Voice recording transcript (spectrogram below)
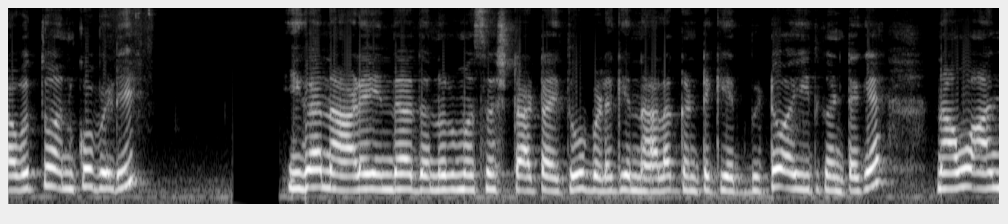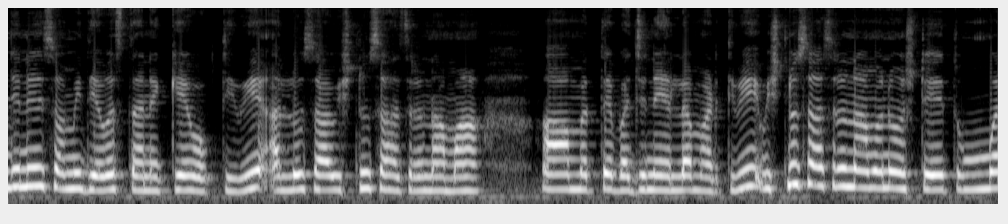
ಯಾವತ್ತೂ ಅನ್ಕೋಬೇಡಿ. ಈಗ ನಾಳೆಯಿಂದ ಧನುರ್ಮಾಸ ಸ್ಟಾರ್ಟ್ ಆಯಿತು. ಬೆಳಗ್ಗೆ ನಾಲ್ಕು ಗಂಟೆಗೆ ಎದ್ಬಿಟ್ಟು ಐದು ಗಂಟೆಗೆ ನಾವು ಆಂಜನೇಯ ಸ್ವಾಮಿ ದೇವಸ್ಥಾನಕ್ಕೆ ಹೋಗ್ತೀವಿ. ಅಲ್ಲೂ ಸಹ ವಿಷ್ಣು ಸಹಸ್ರನಾಮ ಮತ್ತು ಭಜನೆ ಎಲ್ಲ ಮಾಡ್ತೀವಿ. ವಿಷ್ಣು ಸಹಸ್ರನಾಮನೂ ಅಷ್ಟೇ ತುಂಬಾ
